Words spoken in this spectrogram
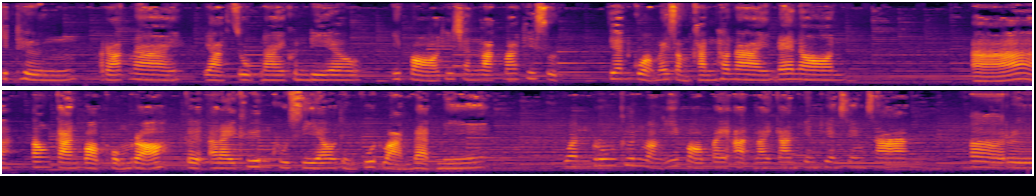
คิดถึง รักนาย อยากจูบนายคนเดียวอีป๋อที่ฉันรักมากที่สุดเตี้ยนกว่าไม่สำคัญเท่านายแน่นอน อ่า ต้องการปลอบผมเหรอ เกิดอะไรขึ้นครูเซียวถึงพูดหวานแบบนี้ วันรุ่งขึ้นหวังอี้ปอไปอัดรายการเทียนเทียนเซียงซานเอ่อหรือ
